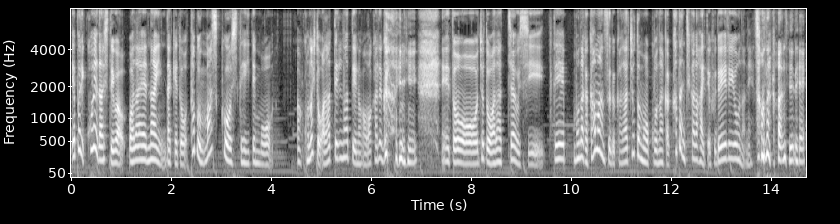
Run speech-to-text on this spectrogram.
やっぱり声出しては笑えないんだけど、多分マスクをしていてもあこの人笑ってるなっていうのが分かるぐらいに えとちょっと笑っちゃうしでもうなんか我慢するからちょっともうこうなんか肩に力入って震えるようなね そんな感じで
